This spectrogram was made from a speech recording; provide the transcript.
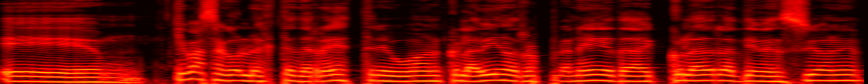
eh, qué pasa con los extraterrestres, con la vida en otros planetas, con las otras dimensiones.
